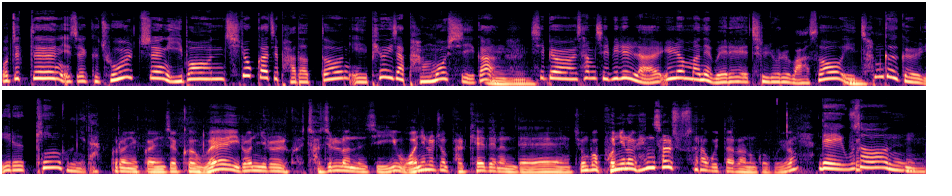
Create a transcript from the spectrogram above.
어쨌든 이제 그 조울증 입원 치료까지 받았던 이 피의자 박모 씨가 음. 12월 31일 날 1년 만에 외래 진료를 와서 음. 이 참극을 일으킨 겁니다. 그러니까 이제 그 왜 이런 일을 저질렀는지 이 원인을 좀 밝혀야 되는데 지금 뭐 본인은 횡설 수설하고 있다라는 거고요. 네, 우선 음.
